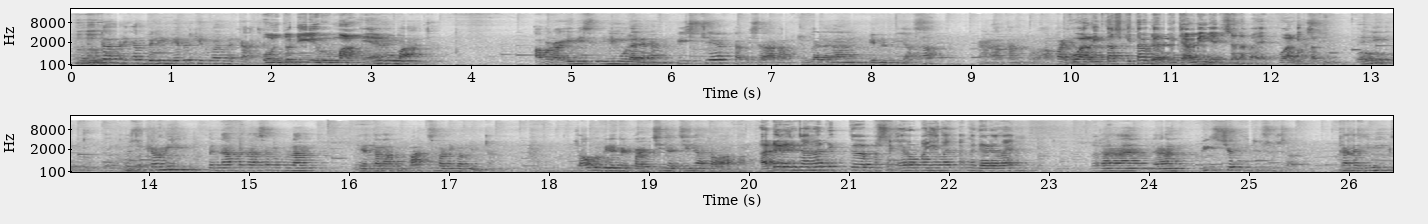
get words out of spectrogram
ya Hmm. udah mereka beli mebel di rumah mereka aja untuk di rumah di ya rumah aja. Apakah ini ini mulai dengan beach chair, tapi bisa harap juga dengan mebel biasa, dengan ratan atau apa ya? kualitas kita udah terjamin ya di sana pak ya kualitas Pasti. Oh. Ini kursi kami benar-benar sama bilang di antara 4 sama 5 bintang. Jauh berbeda daripada Cina-Cina atau apa. Ada rencana di ke pasar Eropa yang lain, negara lain? Dengan, dengan beach chair itu susah. Karena ini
